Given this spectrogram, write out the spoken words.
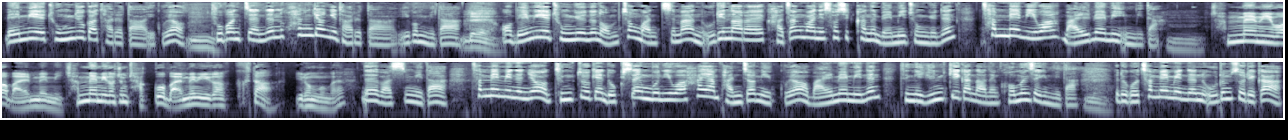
매미의 종류가 다르다 이고요. 음. 두 번째는 환경이 다르다 이겁니다. 네. 어, 매미의 종류는 엄청 많지만 우리나라에 가장 많이 서식하는 매미 종류는 참매미와 말매미입니다. 음, 참매미와 말매미. 참매미가 좀 작고 말매미가 크다. 이런 건가요? 네, 맞습니다. 참매미는요, 등 쪽에 녹색 무늬와 하얀 반점이 있고요. 말매미는 등에 윤기가 나는 검은색입니다. 네. 그리고 참매미는 울음소리가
